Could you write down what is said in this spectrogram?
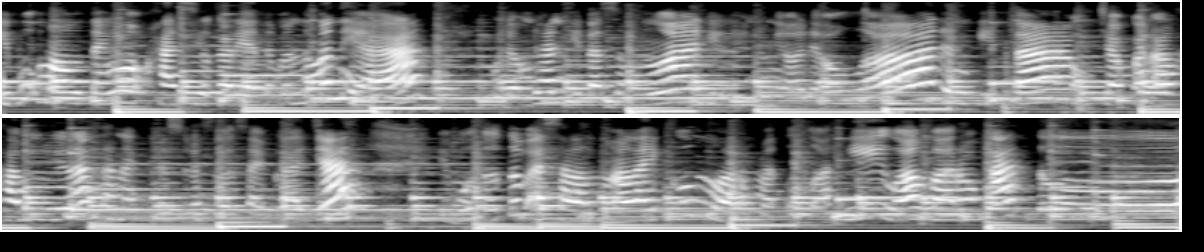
ibu mau tengok hasil karya teman-teman ya mudah-mudahan kita semua dilindungi oleh Allah dan kita ucapkan alhamdulillah karena kita sudah selesai belajar. Ibu tutup assalamualaikum warahmatullahi wabarakatuh.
